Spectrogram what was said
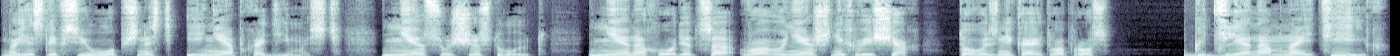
Но если всеобщность и необходимость не существуют, не находятся во внешних вещах, то возникает вопрос, где нам найти их?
